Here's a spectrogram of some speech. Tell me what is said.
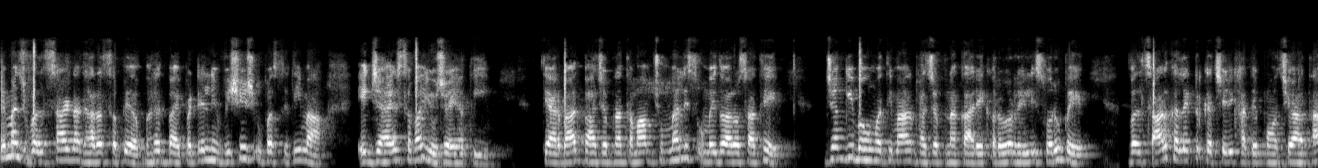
તેમજ વલસાડના ધારાસભ્ય ભરતભાઈ પટેલની વિશેષ ઉપસ્થિતિમાં એક જાહેર સભા યોજાઈ હતી. ત્યારબાદ ભાજપના તમામ ચુમ્માલીસ ઉમેદવારો સાથે જંગી બહુમતીમાં ભાજપના કાર્યકરો રેલી સ્વરૂપે વલસાડ કલેક્ટર કચેરી ખાતે પહોંચ્યા હતા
